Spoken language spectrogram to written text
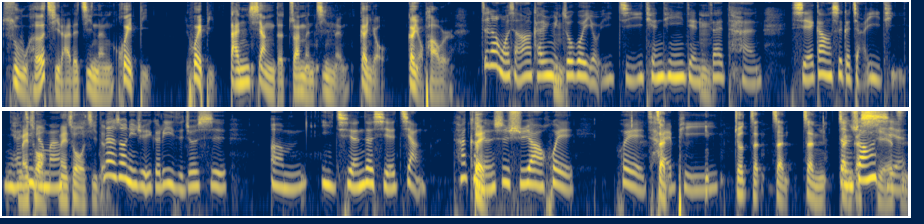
组合起来的技能会比会比单项的专门技能更有更有 power。这让我想到，凯宇，你做过有一集一天听一点，你在谈斜杠是个假议题，你还记得吗？没错，我记得。那时候你举一个例子，就是嗯，以前的鞋匠他可能是需要会。会裁皮，就整整整整双鞋，子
